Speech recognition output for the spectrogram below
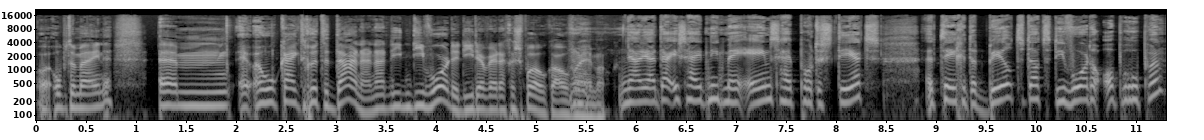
op de mijnen. Um, hoe kijkt Rutte daarnaar, naar die, die woorden die er werden gesproken over mm. hem? Ook? Nou ja, daar is hij het niet mee eens. Hij protesteert uh, tegen dat beeld dat die woorden oproepen.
